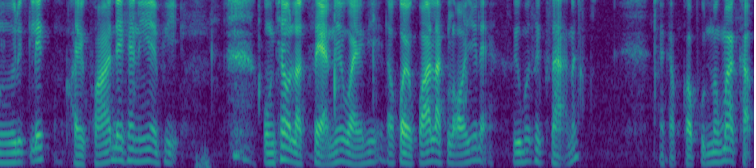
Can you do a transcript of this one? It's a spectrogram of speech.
มือเล็กๆไขว่คว้าได้แค่นี้อะพี่คงเช่าหลักแสนไม่ไหวพี่เราไขว่คว้าหลักร้อยนี่แหละซื้อมาศึกษานะนะครับขอบคุณมากๆครับ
